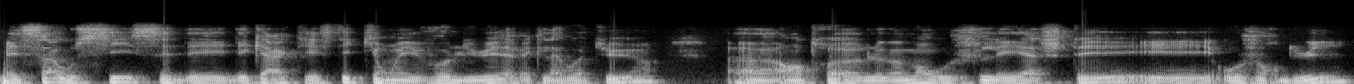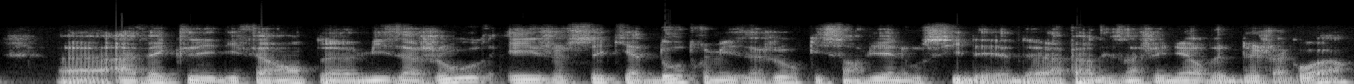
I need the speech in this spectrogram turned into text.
mais ça aussi, c'est des, des, caractéristiques qui ont évolué avec la voiture euh, entre le moment où je l'ai acheté et aujourd'hui, euh, avec les différentes euh, mises à jour. Et je sais qu'il y a d'autres mises à jour qui s'en viennent aussi des, de la part des ingénieurs de, de Jaguar.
